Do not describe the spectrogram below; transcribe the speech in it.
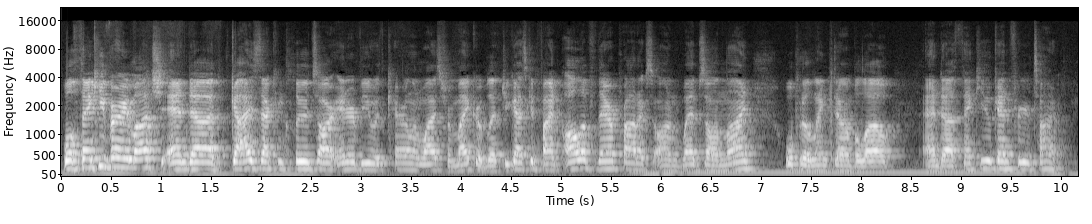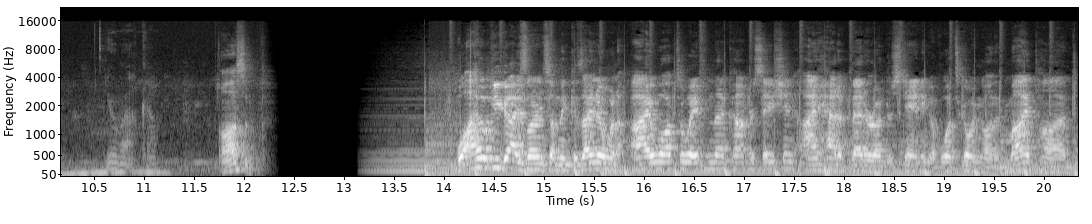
Well, thank you very much. And uh, guys, that concludes our interview with Carolyn Weise from Microbe Lift. You guys can find all of their products on Webs Online. We'll put a link down below. And uh, thank you again for your time. You're welcome. Awesome. Well, I hope you guys learned something because I know when I walked away from that conversation, I had a better understanding of what's going on in my pond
